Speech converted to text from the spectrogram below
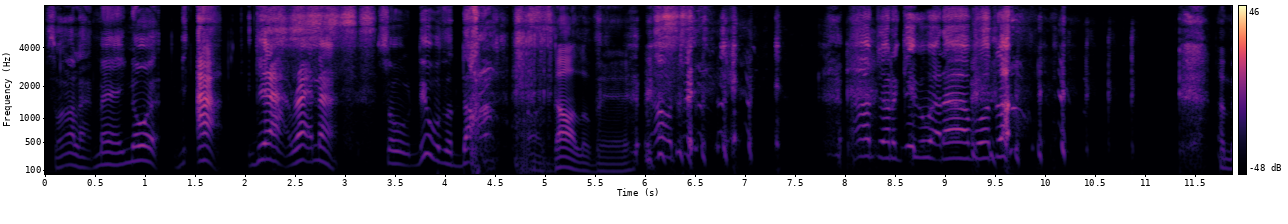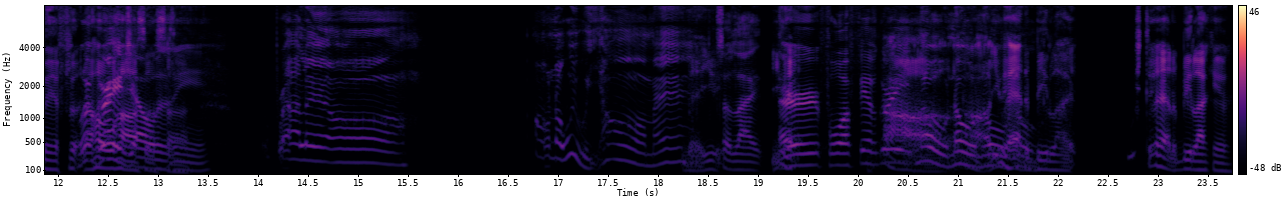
So I'm like, man, you know what? Get out. Get out right now. So this was a dollar. A dollar, man. I was, trying, I was trying to kick him out the eye for a dollar. I mean, flip What the whole grade house y'all was in? Probably, um, I don't know. We were young, man. Man, you, So like You had- third, fourth, fifth grade. Oh, No, no, You no, had to be like, we still had to be like in,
